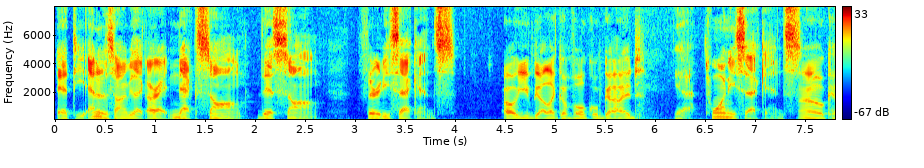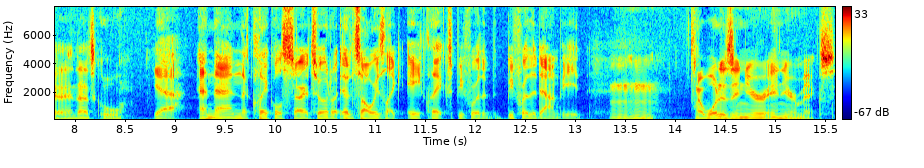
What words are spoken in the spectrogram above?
At the end of the song, be like, all right, next song, this song, thirty seconds. Oh, you've got like a vocal guide? Yeah, twenty seconds. Okay, that's cool. Yeah, and then the click will start. So it'll, it's always like eight clicks before the before the downbeat. Hmm. Now, what is in your in your mix?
